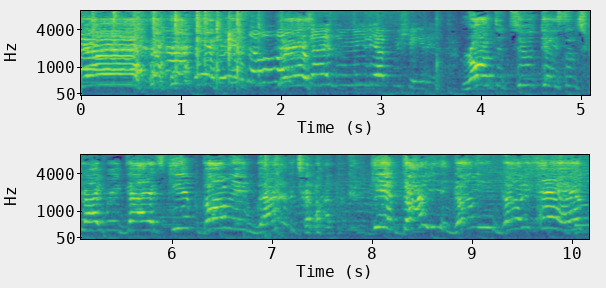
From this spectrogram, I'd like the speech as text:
Yay! Thank you so much, Yes. guys. We really appreciate it. Road to 2K subscriber, guys. Keep going, guys. Keep going, going, going, and Don't forget to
